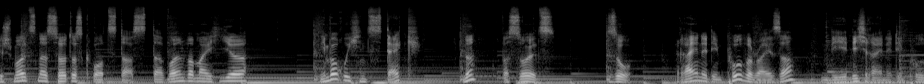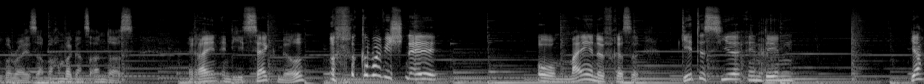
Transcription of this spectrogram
Geschmolzener Certus Quartz Dust. Da wollen wir mal hier... Nehmen wir ruhig einen Stack. Ne? Was soll's. So, rein in den Pulverizer. Nee, nicht rein in den Pulverizer. Machen wir ganz anders. Rein in die Sagmill. Guck mal, wie schnell. Oh, meine Fresse. Geht es hier in den... Ja,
